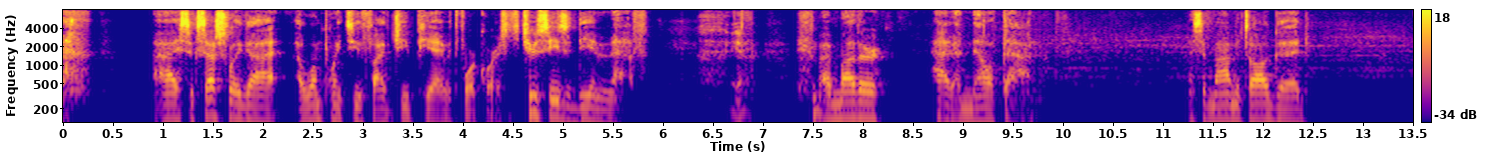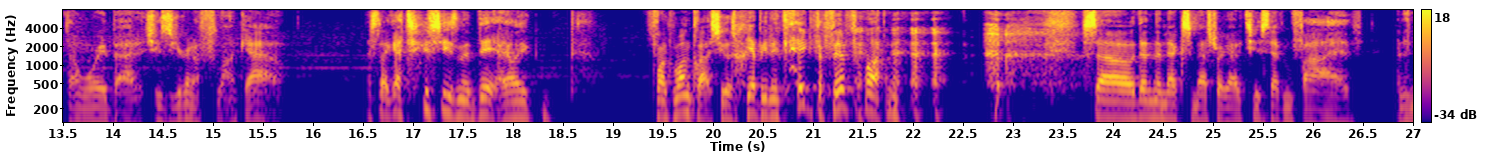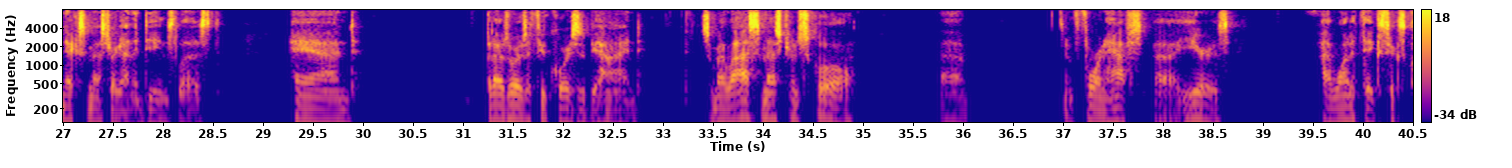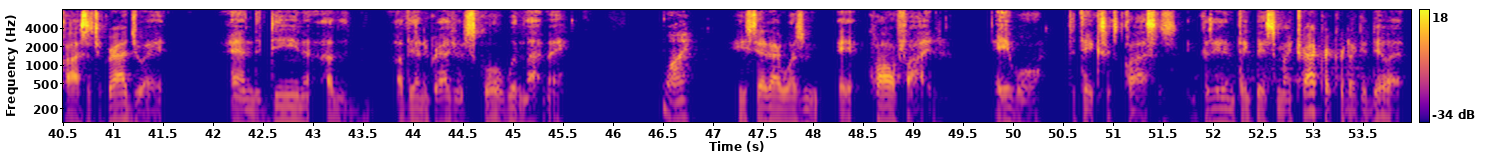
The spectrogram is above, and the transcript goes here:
I successfully got a 1.25 GPA with four courses, two C's, a D, and an F. Yeah. My mother had a meltdown. I said, Mom, it's all good. Don't worry about it. She says, You're going to flunk out. I said, I got two C's and a D. I only flunked one class. She goes, Yeah, but you didn't take the fifth one. so then the next semester, I got a 275. And the next semester, I got on the dean's list. And, but I was always a few courses behind. So my last semester in school, four and a half uh, years, I wanted to take six classes to graduate, and the dean of the, of the undergraduate school wouldn't let me. Why? He said I wasn't qualified, able to take six classes because he didn't think based on my track record I could do it.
